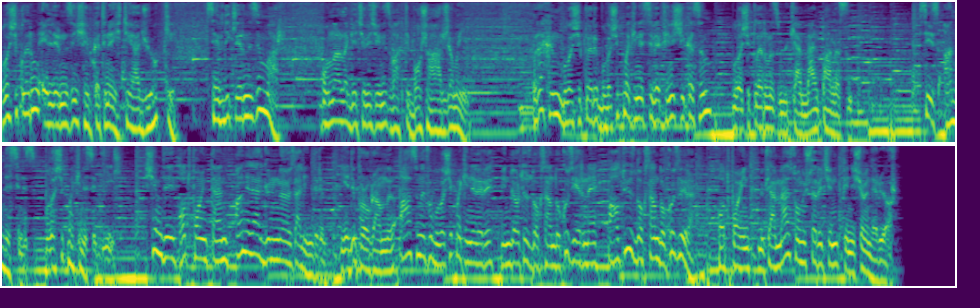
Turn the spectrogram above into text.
Bulaşıkların ellerinizin şefkatine ihtiyacı yok ki. Sevdiklerinizin var. Onlarla geçireceğiniz vakti boşa harcamayın. Bırakın bulaşıkları bulaşık makinesi ve finiş yıkasın, bulaşıklarınız mükemmel parlasın. Siz annesiniz, bulaşık makinesi değil. Şimdi Hotpoint'ten anneler gününe özel indirim. 7 programlı A sınıfı bulaşık makineleri 1499 yerine 699 lira. Hotpoint mükemmel sonuçlar için finişi öneriyor.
